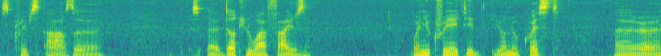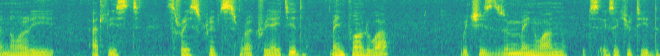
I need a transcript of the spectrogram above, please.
Scripts are the uh, .lua files. When you created your new quest, uh, normally at least three scripts were created. Main.lua which is the main one. It's executed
